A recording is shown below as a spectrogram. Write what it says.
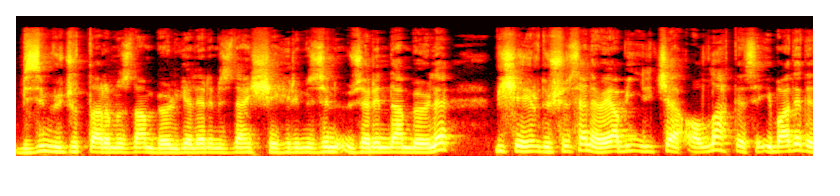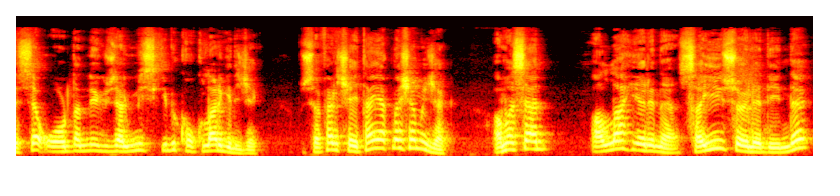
Bizim vücutlarımızdan, bölgelerimizden, şehrimizin üzerinden böyle bir şehir düşünsene veya bir ilçe Allah dese, ibadet etse orada ne güzel mis gibi kokular gidecek. Bu sefer şeytan yaklaşamayacak. Ama sen Allah yerine sayıyı söylediğinde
